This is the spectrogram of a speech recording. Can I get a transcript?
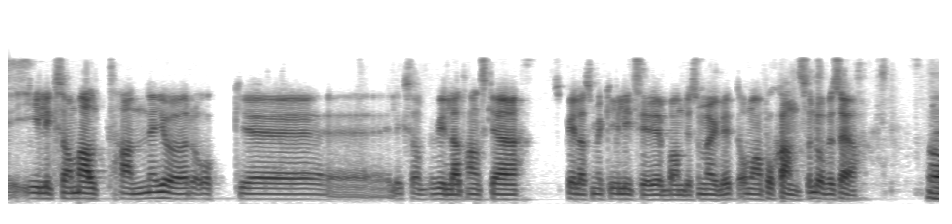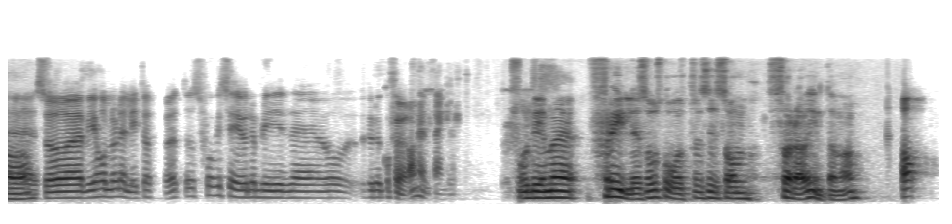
i liksom allt han gör och eh, liksom vill att han ska spela så mycket elitseriebandy som möjligt. Om man får chansen då vill säga. Ja. Eh, Så vi håller det lite öppet och så får vi se hur det blir eh, och hur det går för honom helt enkelt. Och det med Frillesås då, precis som förra vintern va? Ja,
